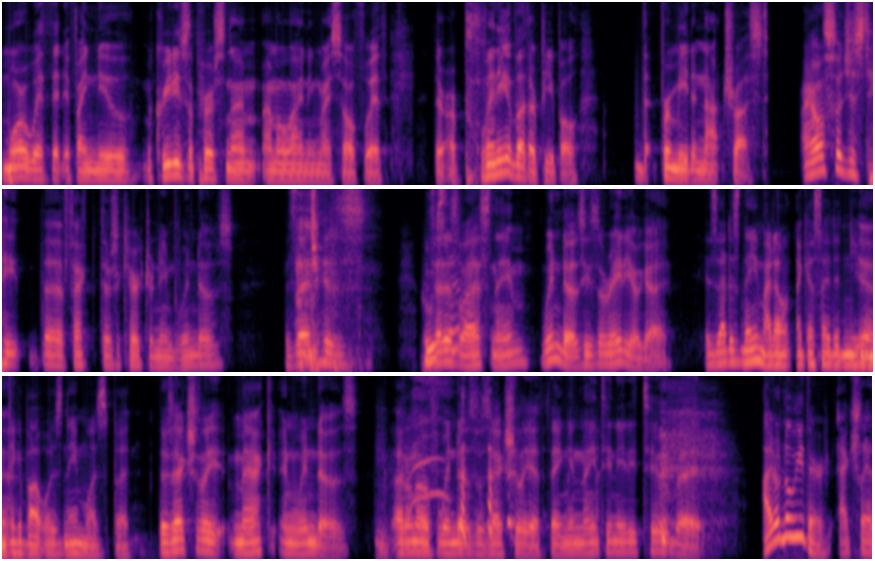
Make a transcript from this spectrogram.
more with it if I knew MacReady's the person I'm I'm aligning myself with. There are plenty of other people that, for me to not trust. I also just hate the fact that there's a character named Windows. Is that his? Who's is that, his last name? Windows. He's the radio guy. Is that his name? I don't. I guess I didn't even Yeah. think about what his name was, but There's actually Mac and Windows. I don't know if Windows was actually a thing in 1982, but I don't know either. Actually,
